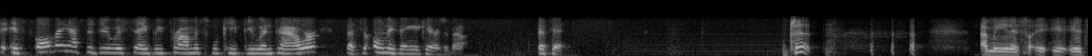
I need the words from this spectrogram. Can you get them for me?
if all they have to do is say we promise we'll keep you in power, that's the only thing he cares about. That's it. That's it. I mean, it's it, it's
